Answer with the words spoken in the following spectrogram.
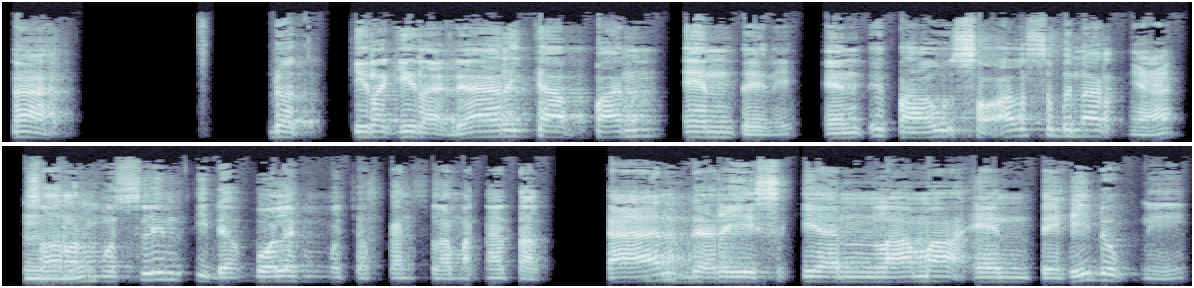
Nah, Dot, kira-kira dari kapan ente nih, ente tahu soal sebenarnya hmm. seorang muslim tidak boleh mengucapkan selamat Natal. Dan hmm. dari sekian lama ente hidup nih,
